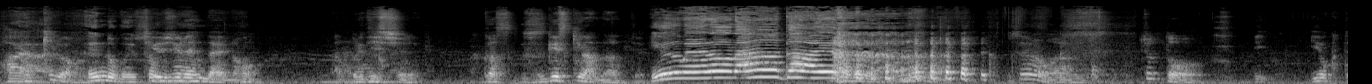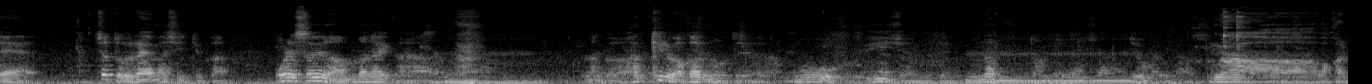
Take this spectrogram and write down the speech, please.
はいはっきりわかんない遠藤君言ってたもんね。90年代のあブリティッシュがすすげえ好きなんだって。夢の中へ そういうのがちょっとい良くてちょっと羨ましいっていうか俺そういうのあんまないからなんかはっきり分かるのっておおいいじゃんみたいになったんだよねジョークまあわかる。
